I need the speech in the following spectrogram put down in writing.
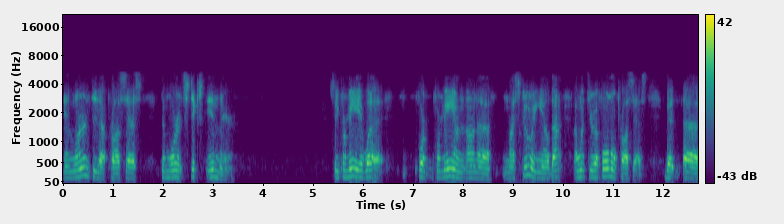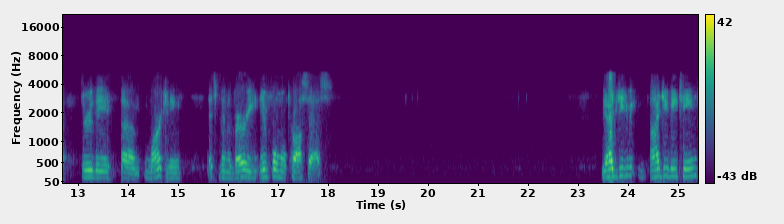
and learn through that process, the more it sticks in there. See, for me, it was for for me on on uh, my schooling, you know, that I went through a formal process, but uh, through the um, marketing, it's been a very informal process. The IGB, IGB team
